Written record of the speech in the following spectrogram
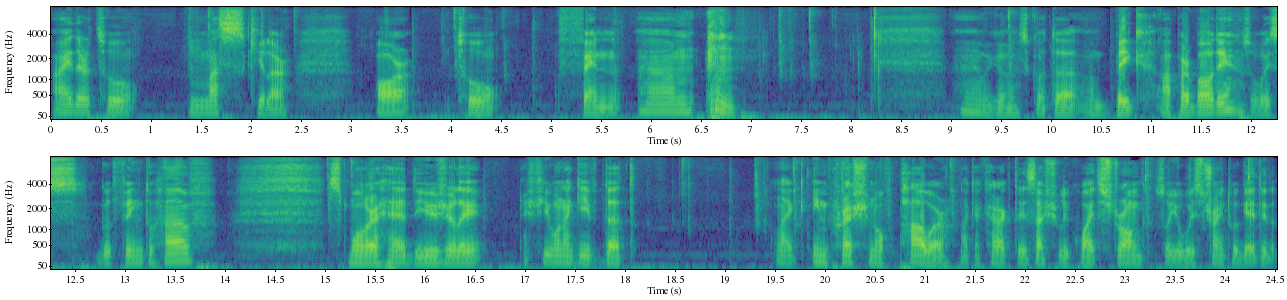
either to muscular or too thin. Um, there we go. It's got a, a, big upper body. So it's always good thing to have. Smaller head usually. If you want to give that like impression of power like a character is actually quite strong so you're always trying to get it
